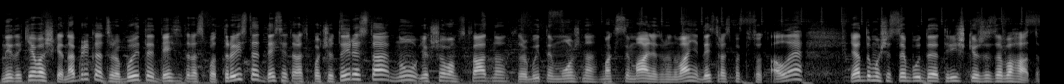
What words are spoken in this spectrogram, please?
не таке важке. Наприклад, зробити 10 разів по 300, 10 разів по 400. Ну, якщо вам складно, зробити можна максимальне тренування 10 разів по 500. Але я думаю, що це буде трішки вже забагато.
